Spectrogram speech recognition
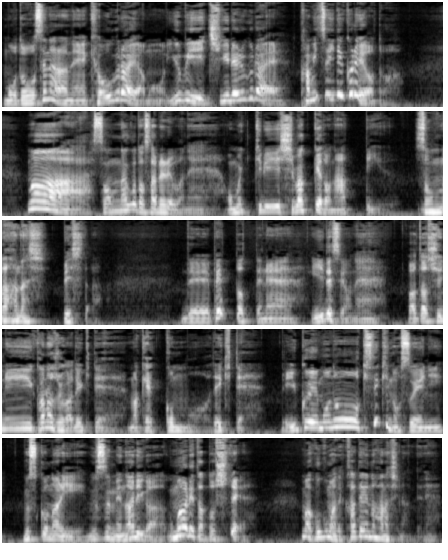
もうどうせならね、今日ぐらいはもう指ちぎれるぐらい噛みついてくれよと。まあ、そんなことされればね、思いっきりしばくけどなっていう、そんな話でした。で、ペットってね、いいですよね。私に彼女ができて、まあ結婚もできて、で、行方もの奇跡の末に、息子なり、娘なりが生まれたとして、まあここまで家庭の話なんでね。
